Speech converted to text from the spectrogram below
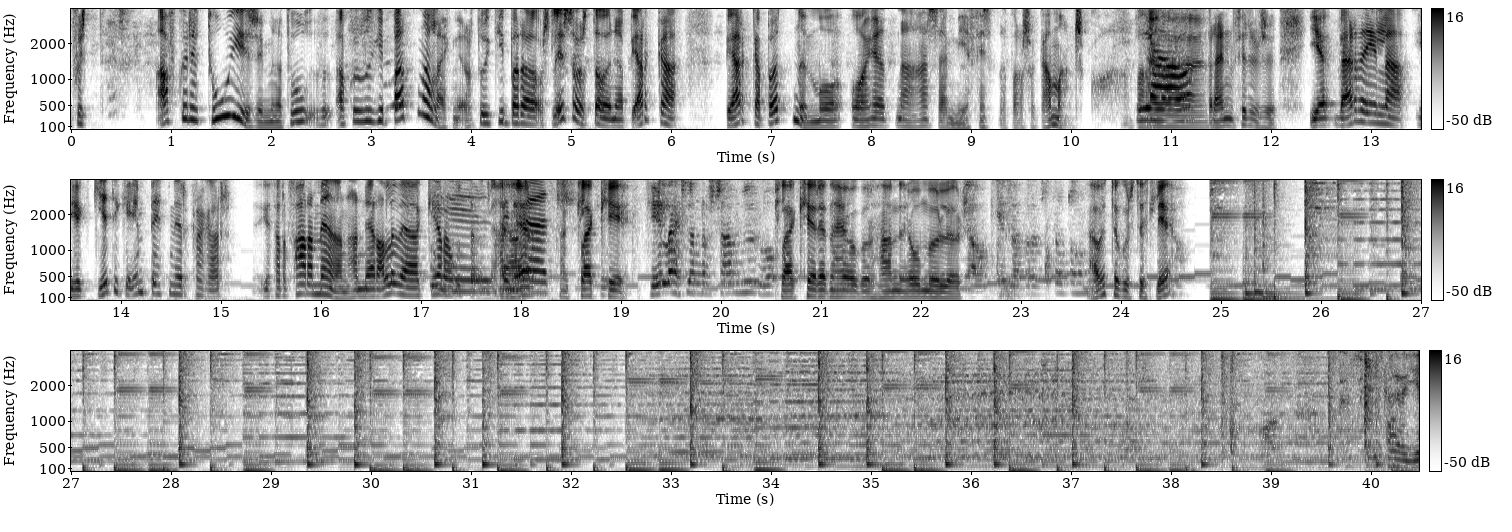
af hverju er þú í þessu, Minna, þú, þú- af hverju er þú ekki barnalæknir, af hverju er þú ekki bara á slisafastáðinu að bjarga bjarga börnum? Og, og hérna hann sagði, mér finnst þetta bara svo gaman sko. bara brenn fyrir þessu. Ég verði eiginlega, ég get ekki einbytt mér krakkar, ég þarf að fara með hann. Hann er alveg að gera út af henni hann er Hann klakki tilætlunar samur og Klakki er hérna hjá okkur, hann er ómögulegur. Já, ég ætla bara að skjóta honum. Já, við tökum stutt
